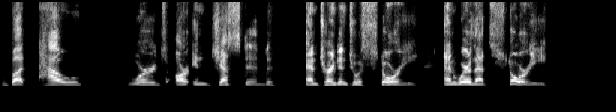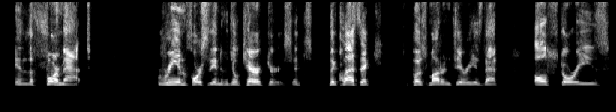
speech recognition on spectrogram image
but how words are ingested and turned into a story, and where that story in the format reinforces the individual characters. It's the classic postmodern theory is that all stories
